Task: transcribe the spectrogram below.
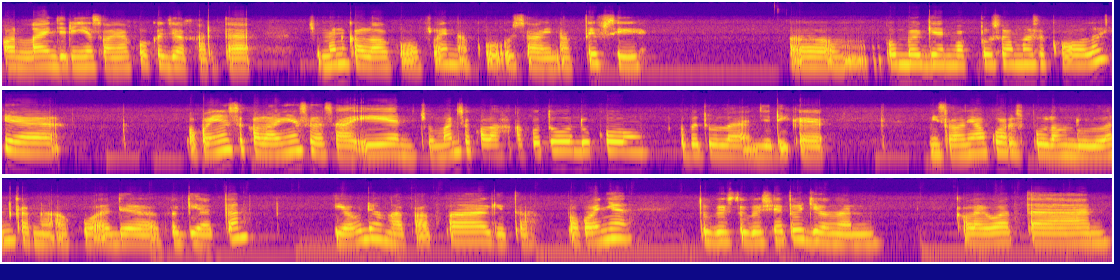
online jadinya soalnya aku ke Jakarta. Cuman kalau aku offline aku usahain aktif sih. Em, pembagian waktu sama sekolah ya pokoknya sekolahnya selesain. Cuman sekolah aku tuh dukung kebetulan. Jadi kayak misalnya aku harus pulang duluan karena aku ada kegiatan ya udah nggak apa-apa gitu pokoknya tugas-tugasnya tuh jangan kelewatan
